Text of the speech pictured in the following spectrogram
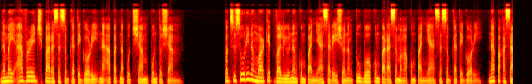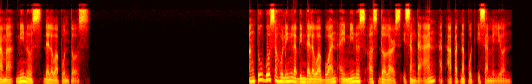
Na may average para sa subkategory na 49.7. Pagsusuri ng market value ng kumpanya sa ratio ng tubo kumpara sa mga kumpanya sa subkategory, napakasama, minus 2 puntos. Ang tubo sa huling labindalawa buwan ay minus US dollars isang daan at apat naput isa milyon.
